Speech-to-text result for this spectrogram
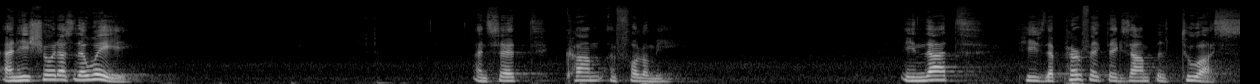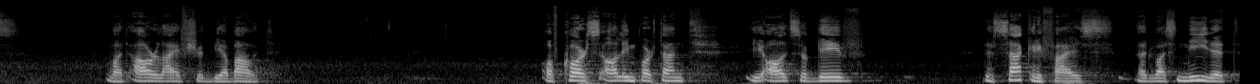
And he showed us the way and said, Come and follow me. In that, he is the perfect example to us what our life should be about. Of course, all important, he also gave the sacrifice that was needed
